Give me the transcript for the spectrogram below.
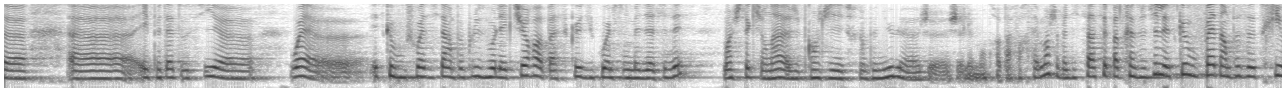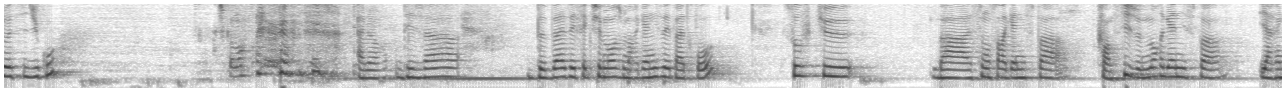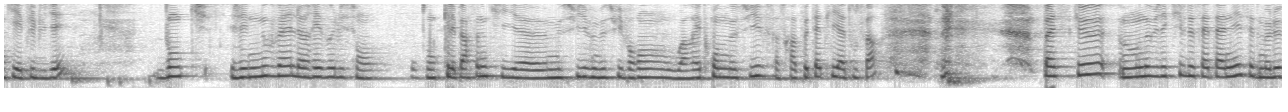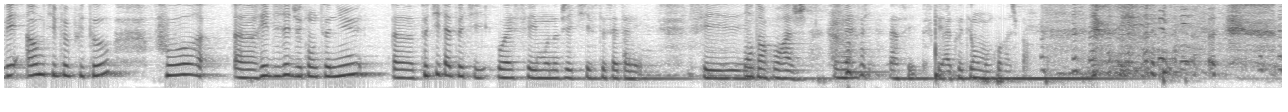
et peut-être aussi ouais, euh, est-ce que vous choisissez un peu plus vos lectures parce que du coup elles sont médiatisées? Moi, je sais qu'il y en a, quand je lis des trucs un peu nuls, euh, je, je les montre pas forcément. Je me dis ça, c'est pas très utile. Est-ce que vous faites un peu ce tri aussi, du coup? Je commence. Alors, déjà, de base, effectivement, je m'organisais pas trop. Sauf que, bah, si on s'organise pas, enfin, si je m'organise pas, il y a rien qui est publié. Donc, j'ai une nouvelle résolution. Donc les personnes qui euh, me suivent me suivront ou arrêteront de me suivre, ça sera peut-être lié à tout ça. Parce que mon objectif de cette année, c'est de me lever un petit peu plus tôt pour euh, rédiger du contenu euh, petit à petit. Ouais, c'est mon objectif de cette année. C'est... On t'encourage. Merci, merci, parce qu'à côté, on m'encourage pas.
